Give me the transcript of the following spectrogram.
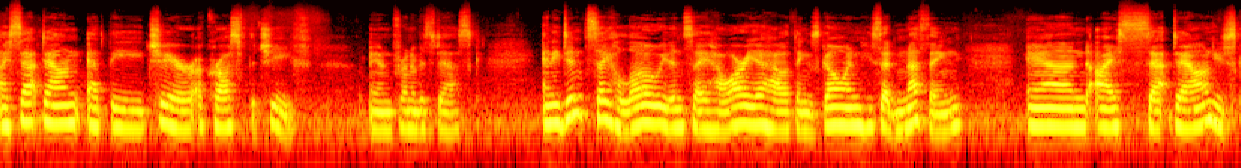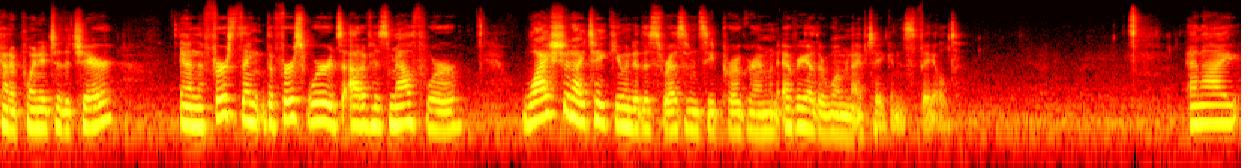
I sat down at the chair across the chief in front of his desk. And he didn't say hello, he didn't say, How are you? How are things going? He said nothing. And I sat down, he just kind of pointed to the chair. And the first thing, the first words out of his mouth were, Why should I take you into this residency program when every other woman I've taken has failed? And I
